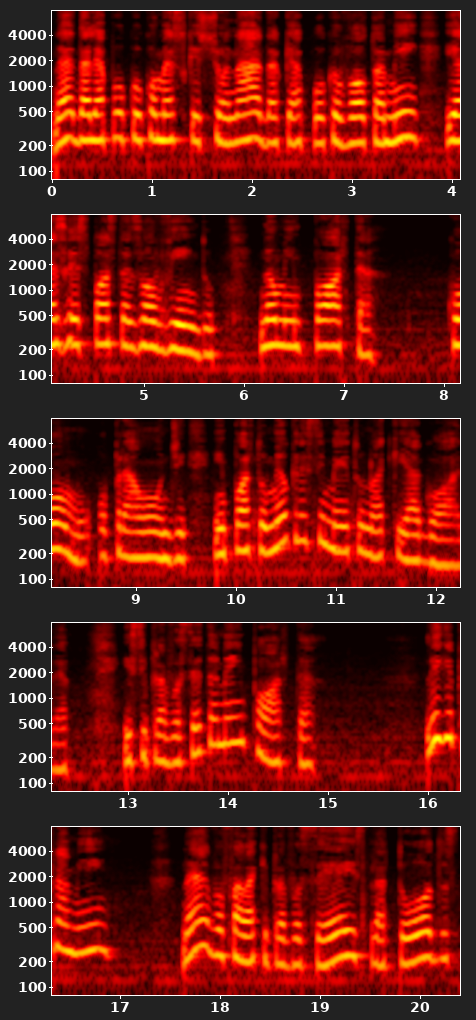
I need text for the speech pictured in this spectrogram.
Né? Dali a pouco eu começo a questionar, daqui a pouco eu volto a mim e as respostas vão vindo. Não me importa como ou para onde, importa o meu crescimento no aqui e agora. E se para você também importa, ligue para mim. Né? Vou falar aqui para vocês, para todos,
